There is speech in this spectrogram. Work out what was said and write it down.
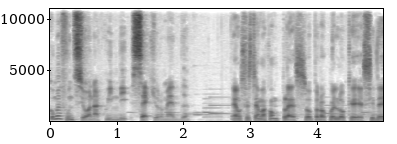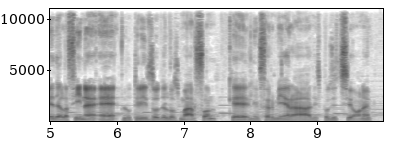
Come funziona quindi SecureMed? È un sistema complesso, però quello che si vede alla fine è l'utilizzo dello smartphone che l'infermiera ha a disposizione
